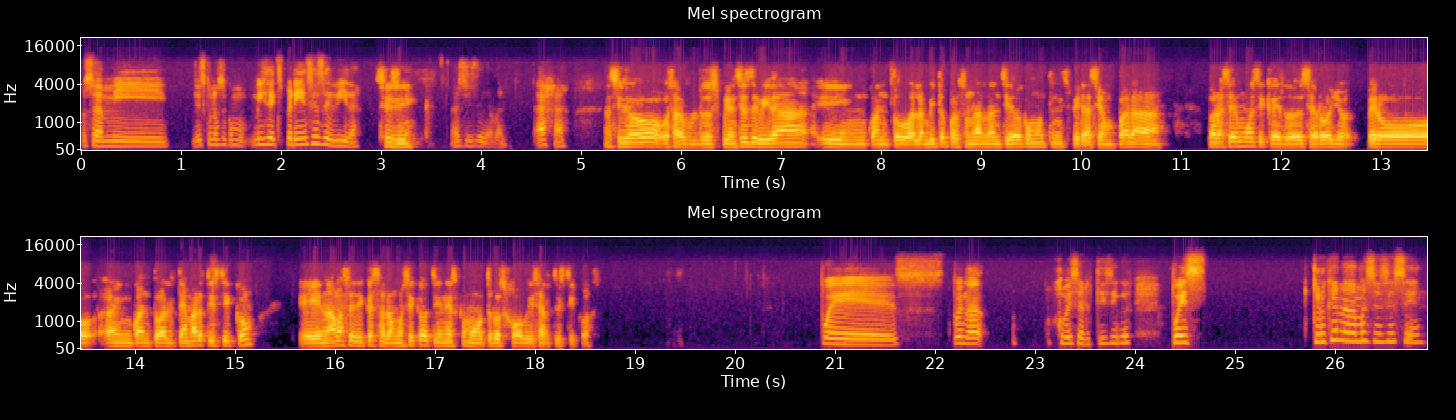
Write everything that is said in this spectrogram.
O sea, mi, es que no sé cómo, mis experiencias de vida. Sí, sí. Así se llaman. Ajá. Ha sido, o sea, las experiencias de vida en cuanto al ámbito personal han sido como tu inspiración para, para hacer música y todo ese rollo. Pero en cuanto al tema artístico, eh, ¿nada más te dedicas a la música o tienes como otros hobbies artísticos? Pues, bueno, hobbies artísticos, pues creo que nada más es ese,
